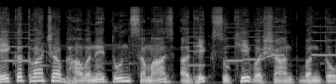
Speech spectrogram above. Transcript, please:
एकत्वाच्या भावनेतून समाज अधिक सुखी व शांत बनतो.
